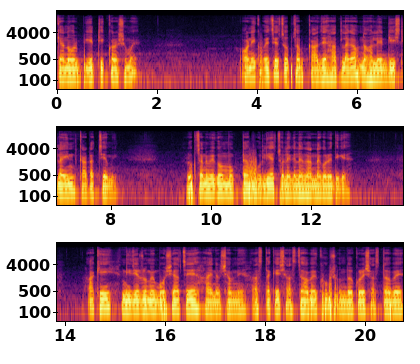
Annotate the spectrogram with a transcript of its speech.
কেন ওর বিয়ে ঠিক করার সময়? অনেক হয়েছে, চুপচাপ কাজে হাত লাগাও, না হলে ডিশ লাইন কাটাচ্ছি আমি। রুকসানা বেগম মুখটা ফুলিয়ে চলে গেলেন রান্নাঘরের দিকে। আখি নিজের রুমে বসে আছে আয়নার সামনে। আজ তাকে সাজতে হবে, খুব সুন্দর করে সাজতে হবে।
